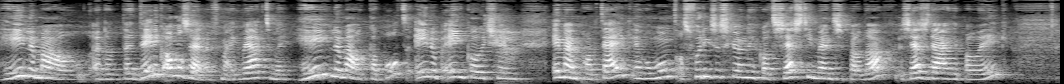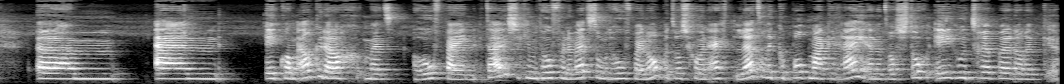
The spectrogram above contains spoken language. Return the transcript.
helemaal, en dat, deed ik allemaal zelf. Maar ik werkte me helemaal kapot. Eén op één coaching in mijn praktijk in Roermond als voedingsdeskundige. Ik had 16 mensen per dag, zes dagen per week. Ehm, en ik kwam elke dag met hoofdpijn thuis. Ik ging met hoofdpijn naar bed, stond met hoofdpijn op. Het was gewoon echt letterlijk kapotmakerij. En het was toch ego-trippen dat ik eh,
